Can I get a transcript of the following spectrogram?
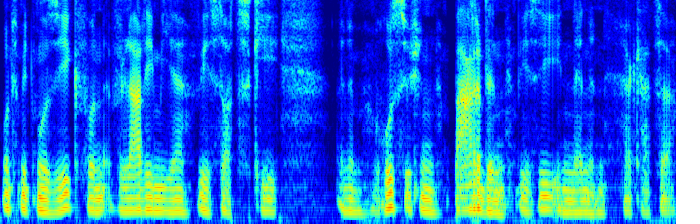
und mit Musik von Wladimir Wysotsky, einem russischen Barden, wie Sie ihn nennen, Herr Katzer.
